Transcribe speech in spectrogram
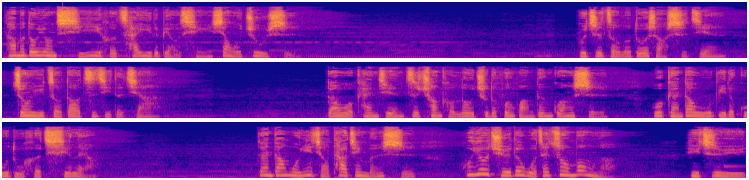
他们都用奇异和猜疑的表情向我注视。不知走了多少时间，终于走到自己的家。当我看见自窗口露出的昏黄灯光时，我感到无比的孤独和凄凉。但当我一脚踏进门时，我又觉得我在做梦了，以至于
